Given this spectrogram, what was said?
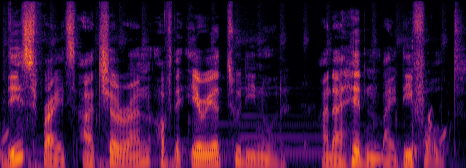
These sprites are children of the Area 2D node and are hidden by default.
